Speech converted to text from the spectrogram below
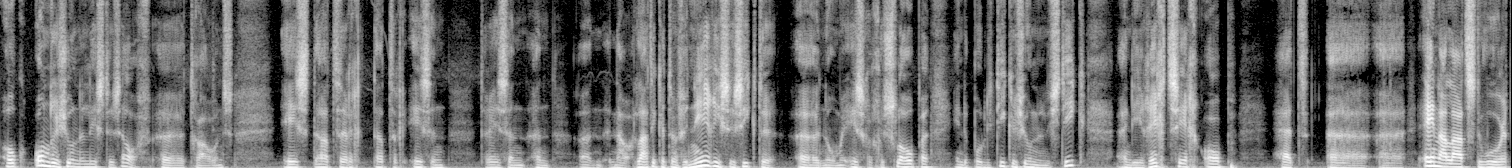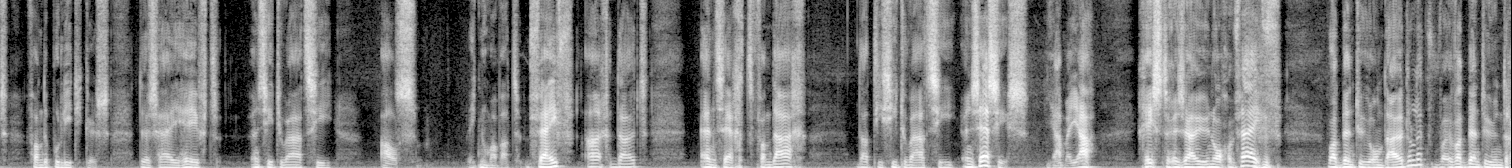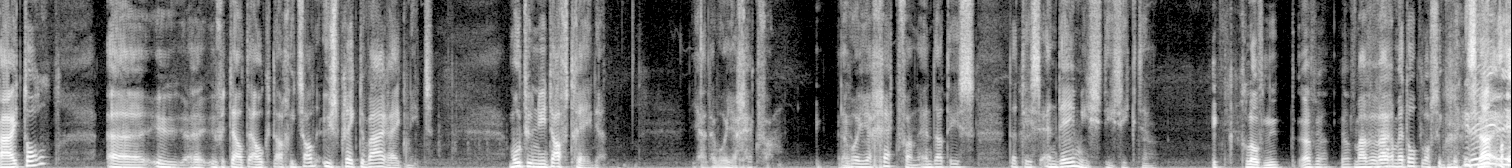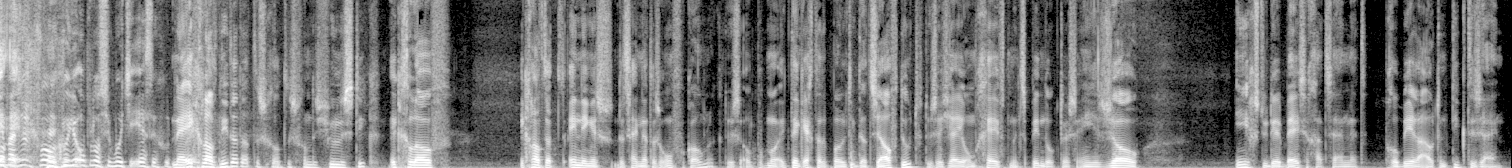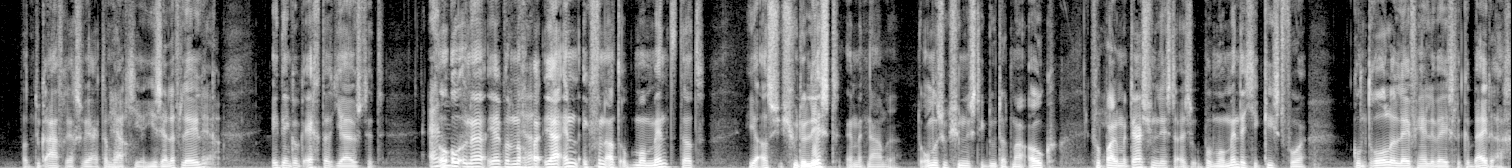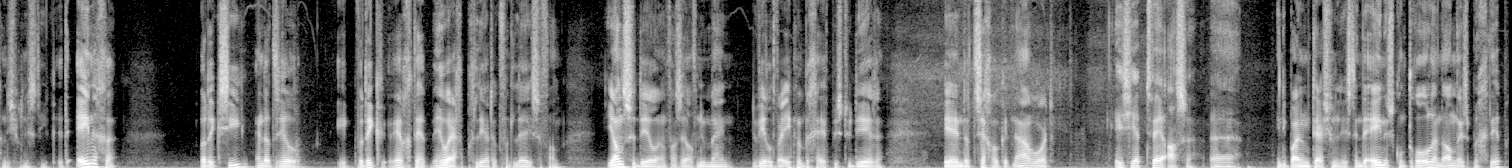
ook onder journalisten zelf trouwens, is dat er, dat er is een, er is een, een, een, nou laat ik het een venerische ziekte eh, noemen, is er geslopen in de politieke journalistiek. En die richt zich op het eh één na laatste woord van de politicus. Dus hij heeft een situatie als, ik noem maar wat, vijf aangeduid. En zegt vandaag dat die situatie een zes is. Ja, maar ja, gisteren zei u nog een vijf. Wat bent u onduidelijk? Wa- Wat bent u een draaitol? Eh, u, eh, u vertelt elke dag iets anders. U spreekt de waarheid niet. Moet u niet aftreden? Ja, daar word je gek van. Daar word je gek van. En dat is, dat is endemisch, die ziekte. Ik geloof niet... of ja, ja. Maar we waren met oplossingen bezig. Nee, Nou, nee, nee, ik- maar voor een goede oplossing moet je eerst een goed... Nee, ik geloof niet dat dat de schuld is van de journalistiek. Ik geloof, ik geloof dat één ding is, dat zei ik net als onvoorkomelijk. Dus op, het mo- ik denk echt dat de politiek dat zelf doet. Dus als jij je omgeeft met spindokters en je zo ingestudeerd bezig gaat zijn met proberen authentiek te zijn. Wat natuurlijk averechts werkt, dan Ja. maak je jezelf lelijk. Ja. Ik denk ook echt dat juist het En, Oh, oh ja, ik wil nog Ja? een paar. Ja, en ik vind dat op het moment dat je als journalist, en met name de onderzoeksjournalistiek doet dat, maar ook voor parlementair journalisten, als je, op het moment dat je kiest voor controle, lever je een hele wezenlijke bijdrage aan de journalistiek. Het enige wat ik zie, en dat is heel, ik, wat ik heb, heel erg heb geleerd ook van het lezen van Jansen deel en vanzelf nu mijn, de wereld waar ik me begeef bestuderen, en dat zeg ook het nawoord, is je hebt twee assen. eh, in die parlementair journalist. En de ene is controle en de andere is begrip.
